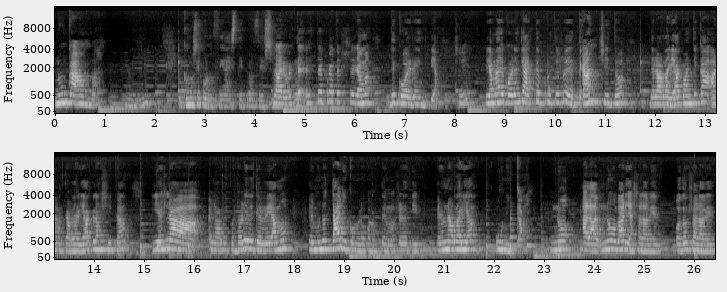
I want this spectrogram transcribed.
nunca ambas. ¿Y cómo se conoce a este proceso? Claro, este, este proceso se llama de coherencia. ¿sí? Se llama de coherencia este proceso de tránsito de la realidad cuántica a nuestra realidad clásica y es la, la responsable de que veamos el mundo tal y como lo conocemos, es decir, en una realidad única, no, a la, no varias a la vez o dos a la vez.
